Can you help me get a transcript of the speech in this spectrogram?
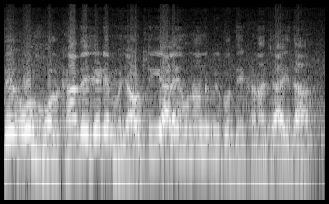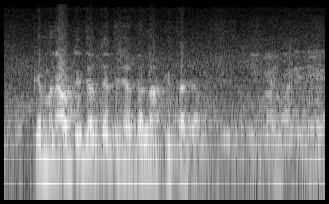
ਤੇ ਉਹ ਮੁਲਕਾਂ ਦੇ ਜਿਹੜੇ ਮੈਜੋਰਟੀ ਵਾਲੇ, ਉਹਨਾਂ ਨੂੰ ਵੀ ਕੋਈ ਦੇਖਣਾ ਚਾਹੀਦਾ ਕਿ ਮਿਨੋਰਟੀ ਦੇ ਉੱਤੇ ਤਸ਼ੱਦਦ ਨਾ ਕੀਤਾ ਜਾਵੇ।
